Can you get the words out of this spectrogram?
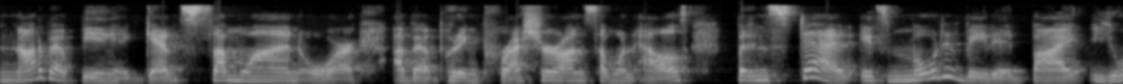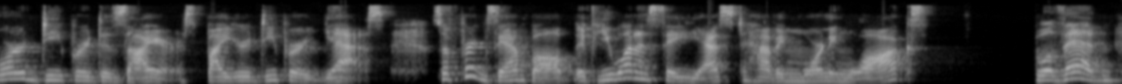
not about being against someone or about putting pressure on someone else, but instead it's motivated by your deeper desires, by your deeper yes. So for example, if you want to say yes to having morning walks, well, then,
